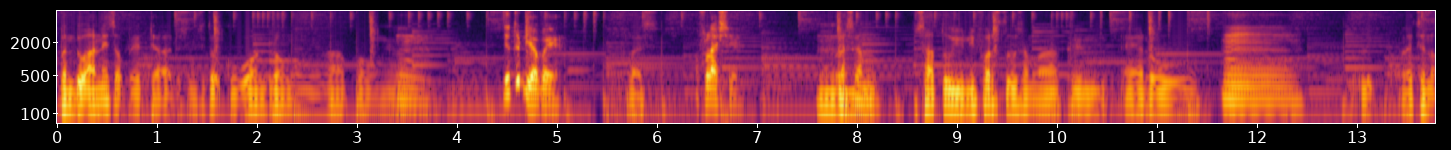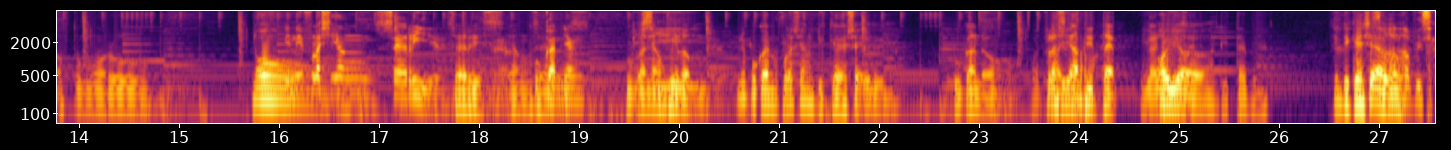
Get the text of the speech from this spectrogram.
bentukannya sok beda. Ada yang situ gondrong, wong apa, wong Hmm. Itu dia apa ya? Flash. Flash ya. Hmm. Flash kan satu universe tuh sama Green Arrow. Hmm. Le- Legend of Tomorrow Oh. Ini Flash yang seri ya. series Ya, yang bukan series. yang bukan DC. yang film Ini bukan flash yang digesek itu ya. Bukan dong Oh, flash layar. kan di tab nggak oh iya, di tab ya. Ini digesek apa? Salah bisa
